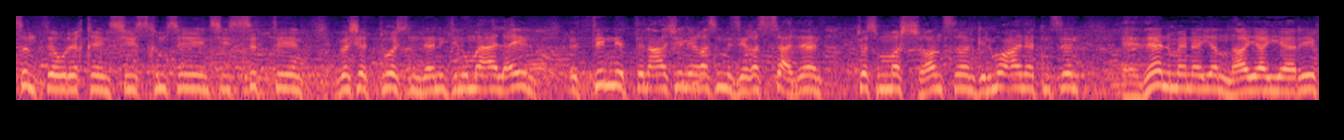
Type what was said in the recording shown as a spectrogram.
قسن ثوريقين سيس خمسين سيس ستين باش توازن لاني تنو مع العلم التني التنعاشيني غاس مزي غاس السعدان تسمى الشغنسن المعاناة نسن. هذان منايا النهايا ياريف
